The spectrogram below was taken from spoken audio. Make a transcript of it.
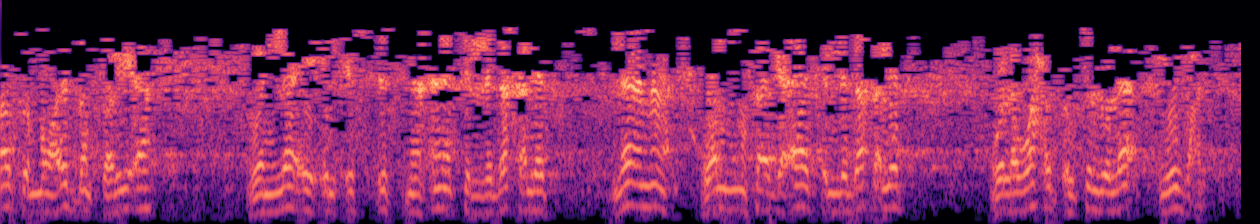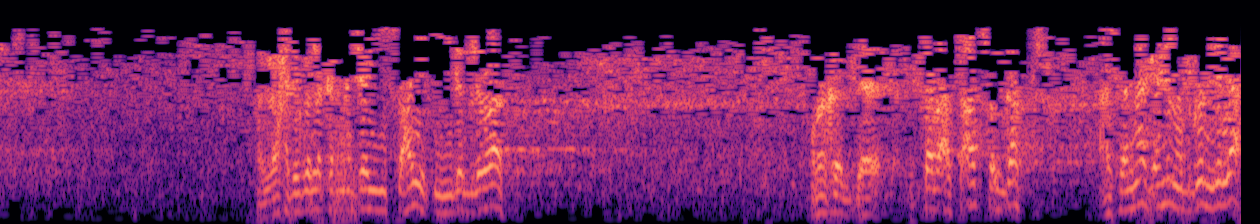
ننظم مواعيدنا بطريقة ونلاقي الاستثناءات اللي دخلت لا نعرف والمفاجآت اللي دخلت ولو واحد قلت له لا يزعل. الواحد يقول لك أنا جاي من من قبل راسي واخد سبع ساعات في القطر عشان أجي هنا تقول لي لا.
